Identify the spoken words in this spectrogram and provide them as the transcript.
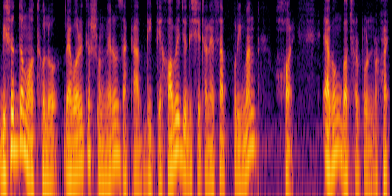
বিশুদ্ধ মত হলো ব্যবহৃত স্বর্ণেরও জাকাত দিতে হবে যদি সেটা নেশাব পরিমাণ হয় এবং বছর পূর্ণ হয়।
